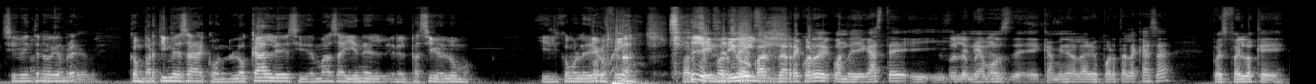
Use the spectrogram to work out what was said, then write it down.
Sí, 20 de noviembre compartí mesa con locales y demás ahí en el, en el pasillo del humo. Y como le digo, Por fin, Sí, Por fin, por digo, fin. cuando- me recuerdo que cuando llegaste y, y veníamos de camino al aeropuerto a la casa, pues fue lo que,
